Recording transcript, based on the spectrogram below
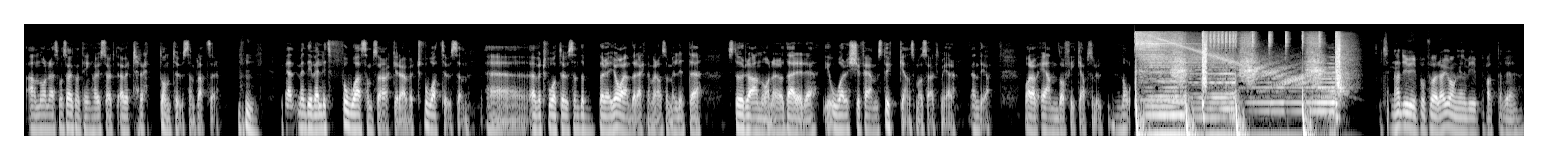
anordnare som har sökt någonting har ju sökt över 13 000 platser. Mm. Men, men, det är väldigt få som söker över 2000. Eh, över 2000 då börjar jag ändå räkna med dem som en lite större anordnare och där är det i år 25 stycken som har sökt mer än det. Varav en då fick absolut noll. Sen hade vi på förra gången vi pratade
